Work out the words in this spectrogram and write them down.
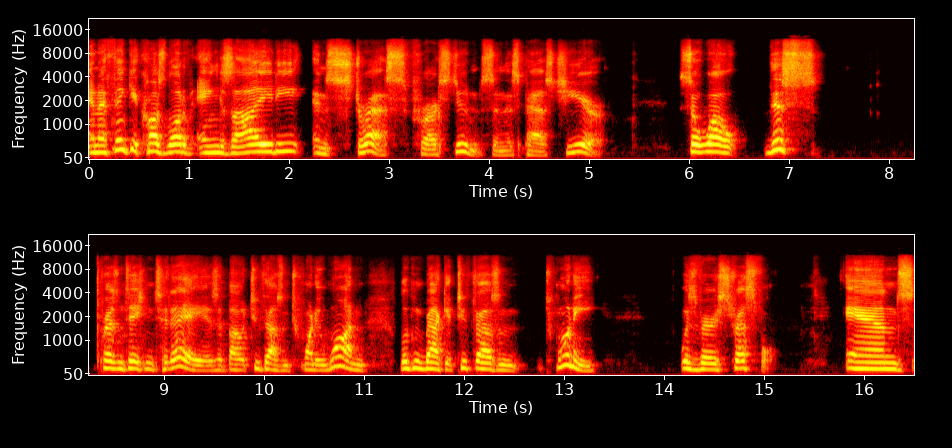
And I think it caused a lot of anxiety and stress for our students in this past year. So while this presentation today is about 2021, looking back at 2020, was very stressful. And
